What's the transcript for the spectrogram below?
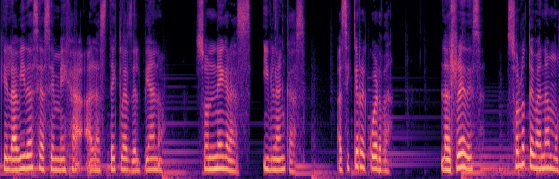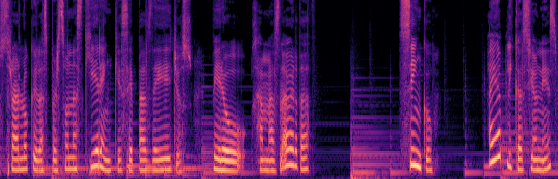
que la vida se asemeja a las teclas del piano. Son negras y blancas. Así que recuerda, las redes solo te van a mostrar lo que las personas quieren que sepas de ellos, pero jamás la verdad. 5. Hay aplicaciones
